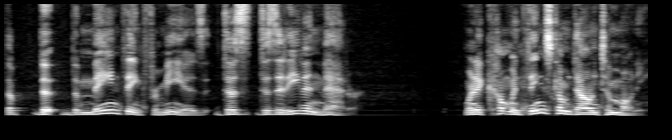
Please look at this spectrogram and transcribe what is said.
The, the the main thing for me is does does it even matter when it come when things come down to money?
